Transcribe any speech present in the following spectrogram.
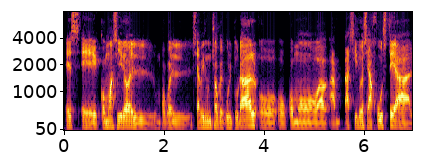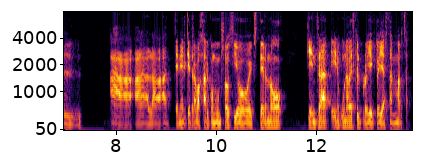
es eh, cómo ha sido el, un poco el, si ha habido un choque cultural o, cómo ha, sido ese ajuste al, a, tener que trabajar con un socio externo que entra una vez que el proyecto ya está en marcha.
